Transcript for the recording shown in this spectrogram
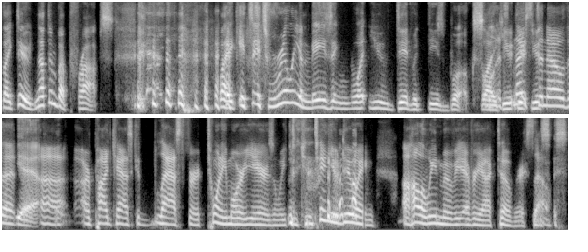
like dude, nothing but props. like it's it's really amazing what you did with these books. Well, Like it's you, you- nice you- to know that yeah. uh, our podcast could last for 20 more years and we can continue doing a Halloween movie every October. So S- s-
